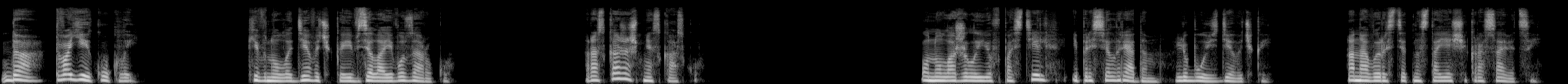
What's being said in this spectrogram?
Да, твоей куклой. Кивнула девочка и взяла его за руку. Расскажешь мне сказку? Он уложил ее в постель и присел рядом, любуясь девочкой. Она вырастет настоящей красавицей.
